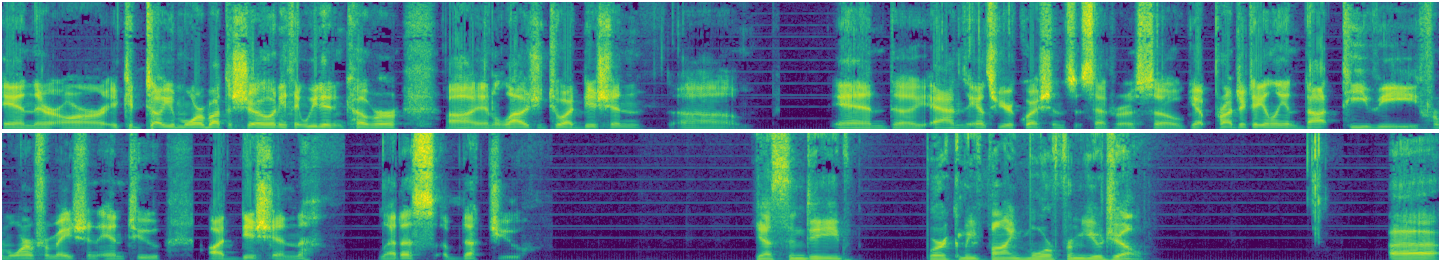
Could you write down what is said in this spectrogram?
and there are, it could tell you more about the show, anything we didn't cover, uh, and allows you to audition um, and uh, answer your questions, etc. So, yep, projectalien.tv for more information and to audition. Let us abduct you. Yes, indeed. Where can we find more from you, Joe? Uh,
